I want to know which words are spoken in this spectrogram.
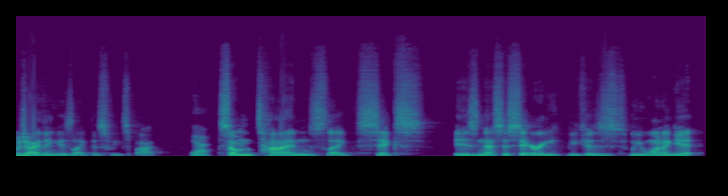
which I think is like the sweet spot. Yeah. Sometimes like six is necessary because we want to get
